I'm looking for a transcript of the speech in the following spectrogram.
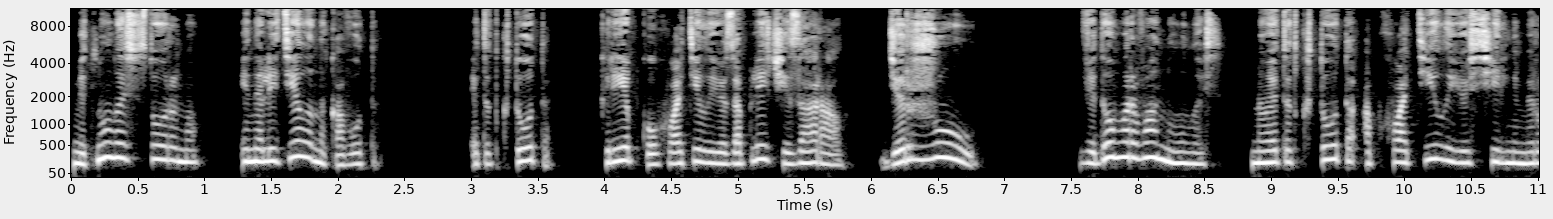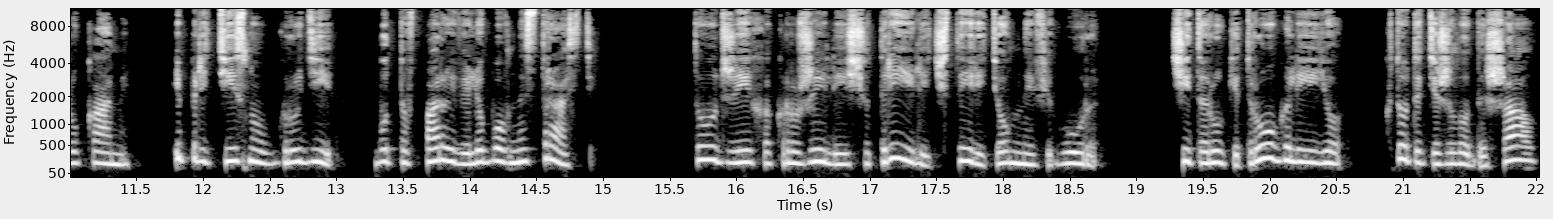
метнулась в сторону и налетела на кого-то. Этот кто-то крепко ухватил ее за плечи и заорал «Держу!». Ведома рванулась, но этот кто-то обхватил ее сильными руками и притиснул к груди, будто в порыве любовной страсти. Тут же их окружили еще три или четыре темные фигуры. Чьи-то руки трогали ее, кто-то тяжело дышал,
